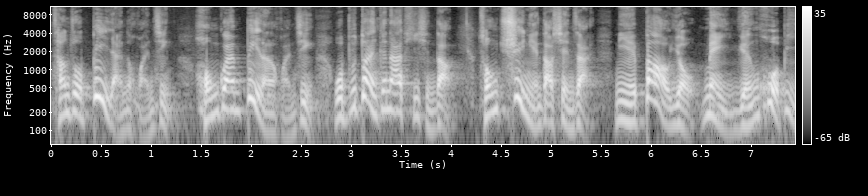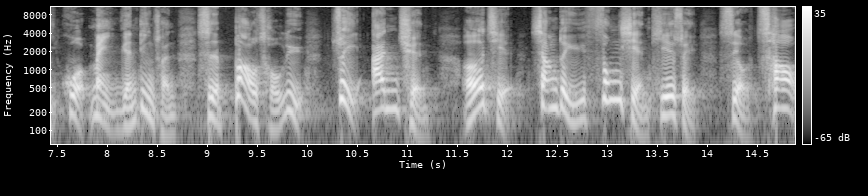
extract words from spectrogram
常做必然的环境，宏观必然的环境。我不断跟大家提醒到，从去年到现在，你抱有美元货币或美元定存是报酬率最安全。而且相对于风险贴水是有超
